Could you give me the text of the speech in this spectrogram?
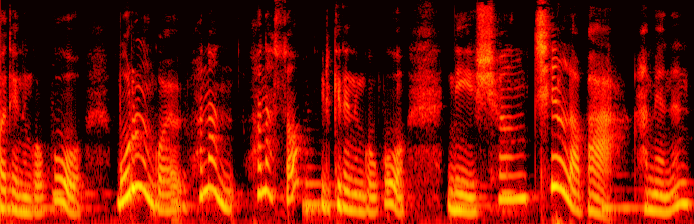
가 되는 거고 모르는 거예요. 화난 화났어? 이렇게 되는 거고 니셩 칠러바 하면은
